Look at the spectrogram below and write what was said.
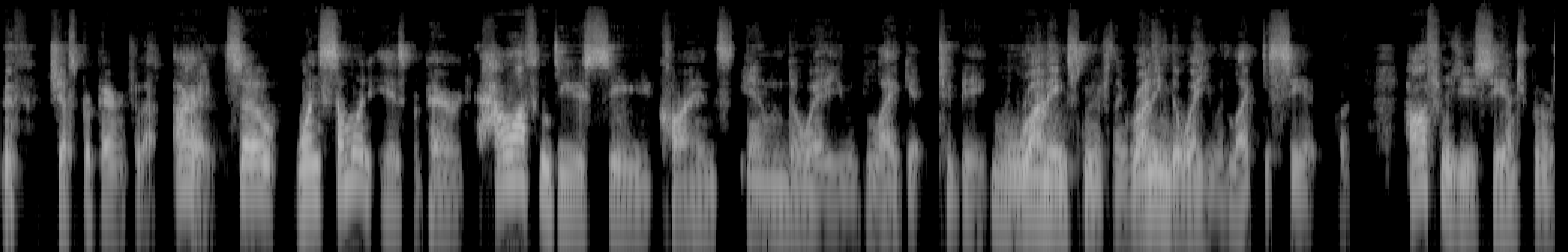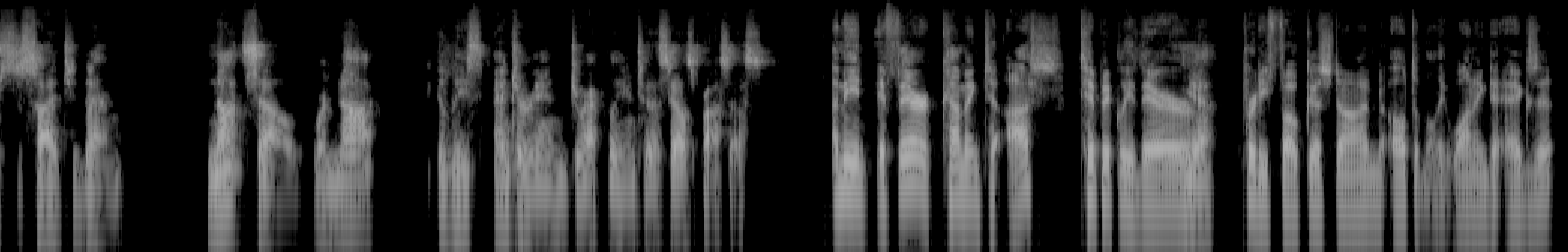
just preparing for that. All right. So when someone is prepared, how often do you see clients in the way you would like it to be, running smoothly, running the way you would like to see it? How often do you see entrepreneurs decide to then not sell or not at least enter in directly into the sales process? I mean, if they're coming to us, typically they're Yeah. pretty focused on ultimately wanting to exit.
